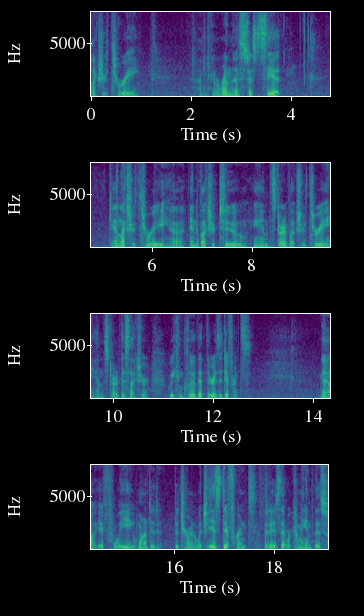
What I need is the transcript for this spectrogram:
lecture 3. I'm going to run this just to see it. Again, lecture 3, uh, end of lecture 2, and the start of lecture 3, and the start of this lecture, we conclude that there is a difference. Now, if we wanted to determine which is different, that is, that we're coming into this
